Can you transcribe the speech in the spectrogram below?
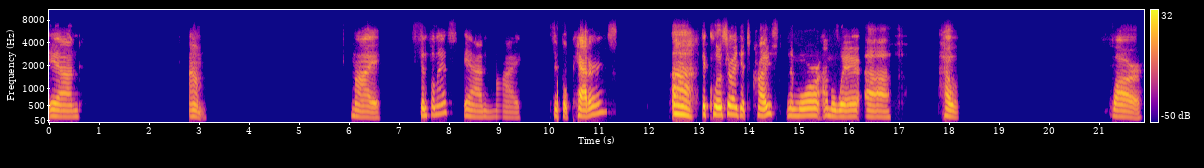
and um, my sinfulness and my sinful patterns. Uh, the closer I get to Christ, the more I'm aware of how far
